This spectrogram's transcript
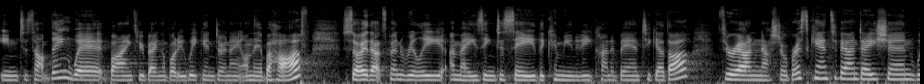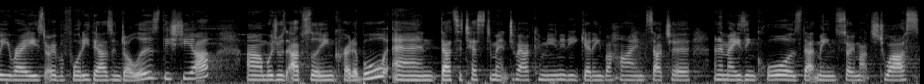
into something, we're buying through Bangn Body, we can donate on their behalf. So that's been really amazing to see the community kind of band together. Through our National Breast Cancer Foundation, we raised over $40,000 this year, um, which was absolutely incredible. And that's a testament to our community getting behind such a, an amazing cause that means so much to us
